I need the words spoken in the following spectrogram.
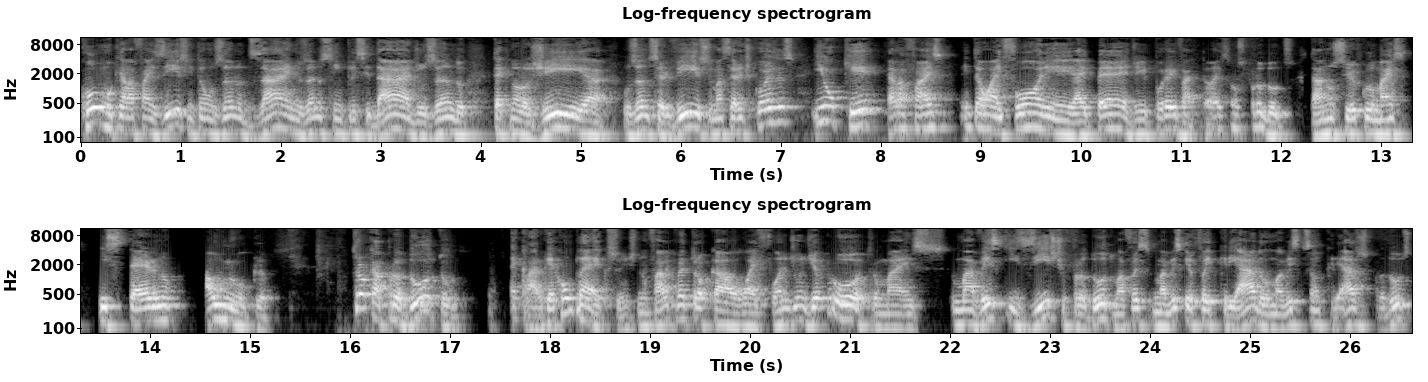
como que ela faz isso, então usando design, usando simplicidade, usando tecnologia, usando serviço, uma série de coisas, e o que ela faz, então iPhone, iPad e por aí vai. Então esses são os produtos, tá? No círculo mais externo ao núcleo. Trocar produto é claro que é complexo. A gente não fala que vai trocar o iPhone de um dia para o outro, mas uma vez que existe o produto, uma vez, uma vez que ele foi criado, uma vez que são criados os produtos,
